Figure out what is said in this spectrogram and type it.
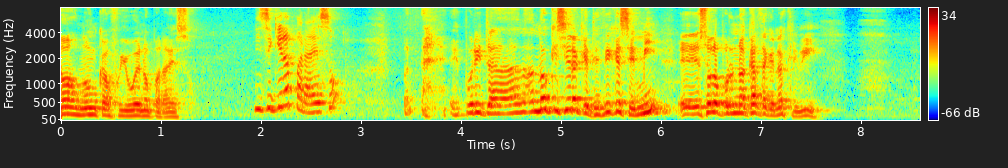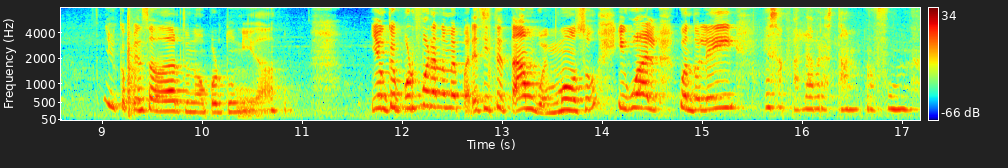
No, nunca fui bueno para eso. ¿Ni siquiera para eso? Eh, Purita, no- no quisiera que te fijes en mí eh, solo por una carta que no escribí. Yo que pensaba darte una oportunidad. Y aunque por fuera no me pareciste tan buen mozo, igual cuando leí esas palabras tan profundas,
